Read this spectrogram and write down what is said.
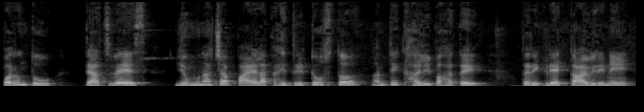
परंतु त्याच वेळेस यमुनाच्या पायाला काहीतरी टोचतं आणि ती खाली पाहते. तर इकडे कावेरीने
